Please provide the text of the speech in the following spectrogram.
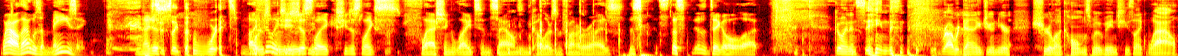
"Wow, that was amazing." And I It's just, just like the worst. I feel like she's just like she just likes flashing lights and sounds and colors in front of her eyes. This, this, doesn't take a whole lot. going and seeing the Robert Downey Jr. Sherlock Holmes movie, and she's like, "Wow,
